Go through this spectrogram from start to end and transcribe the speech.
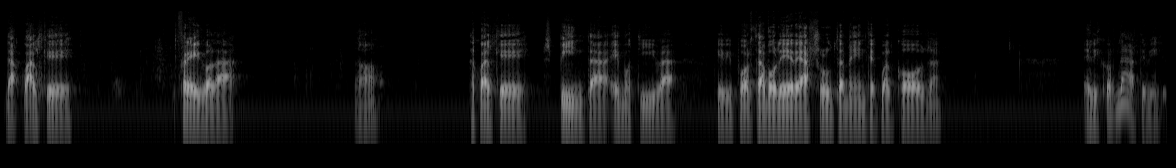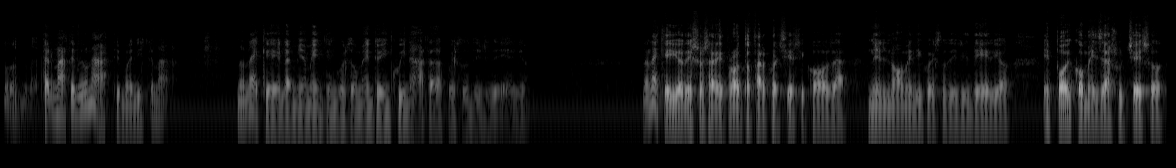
da qualche fregola, no? da qualche spinta emotiva che vi porta a volere assolutamente qualcosa. E ricordatevi, fermatevi un attimo e dite ma non è che la mia mente in questo momento è inquinata da questo desiderio. Non è che io adesso sarei pronto a fare qualsiasi cosa nel nome di questo desiderio e poi come è già successo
